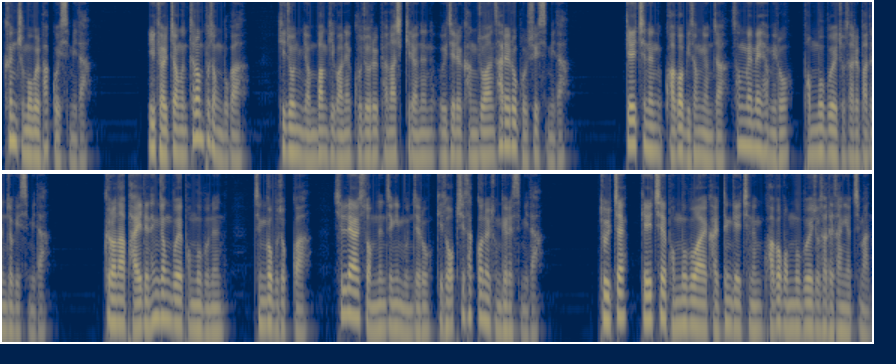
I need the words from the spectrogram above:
큰 주목을 받고 있습니다. 이 결정은 트럼프 정부가 기존 연방기관의 구조를 변화시키려는 의지를 강조한 사례로 볼 수 있습니다. 게이츠는 과거 미성년자 성매매 혐의로 법무부의 조사를 받은 적이 있습니다. 그러나 바이든 행정부의 법무부는 증거 부족과 신뢰할 수 없는 증인 문제로 기소 없이 사건을 종결했습니다. 둘째, 게이츠의 법무부와의 갈등 게이츠는 과거 법무부의 조사 대상이었지만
